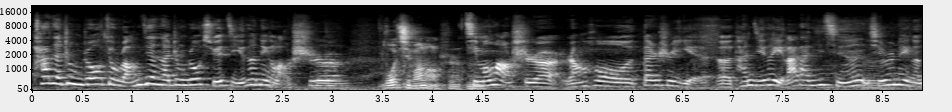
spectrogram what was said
他在郑州，就是王健在郑州学吉他那个老师。嗯我启蒙老师，启蒙老师，然后但是也呃弹吉他也拉大提琴，其实那个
